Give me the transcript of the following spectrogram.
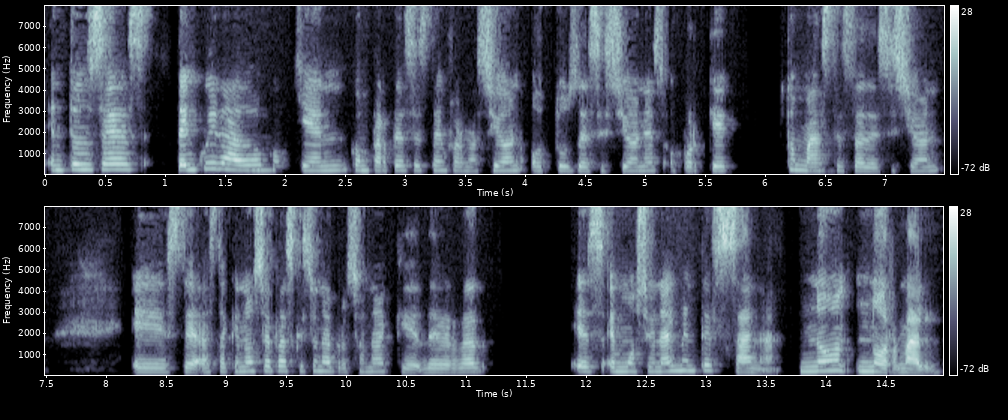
Entonces, ten cuidado con quién compartes esta información o tus decisiones o por qué tomaste esta decisión. Este, hasta que no sepas que es una persona que de verdad es emocionalmente sana, no normal,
